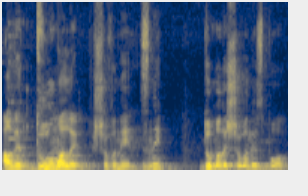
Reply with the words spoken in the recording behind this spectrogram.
але думали, що вони з ним. Думали, що вони з Богом.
